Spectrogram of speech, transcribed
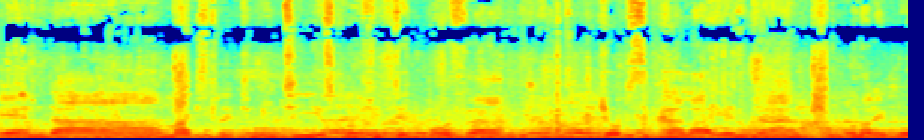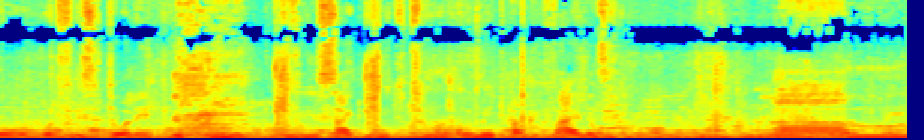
and uh, magistrate committee has convicted both uh, Job Sikhala and uh, Honorable Godfrey Sithole of incitement to commit public violence. Um,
